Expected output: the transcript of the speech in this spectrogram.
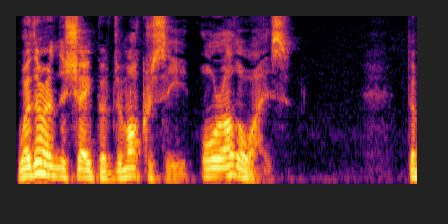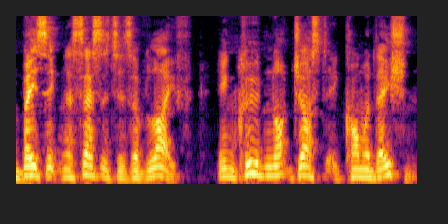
whether in the shape of democracy or otherwise. The basic necessities of life include not just accommodation,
